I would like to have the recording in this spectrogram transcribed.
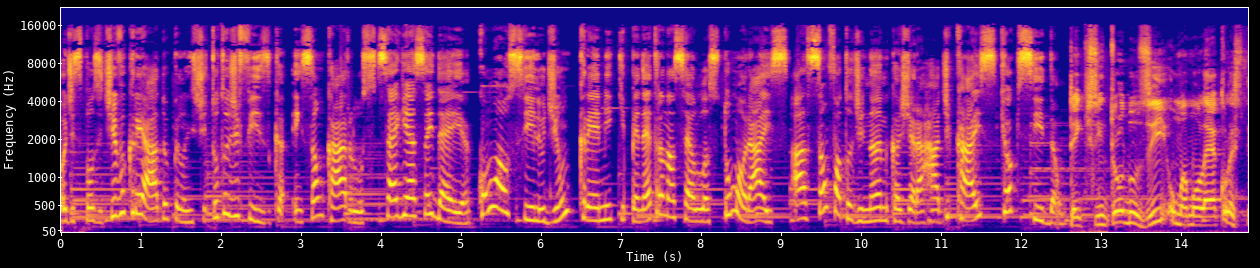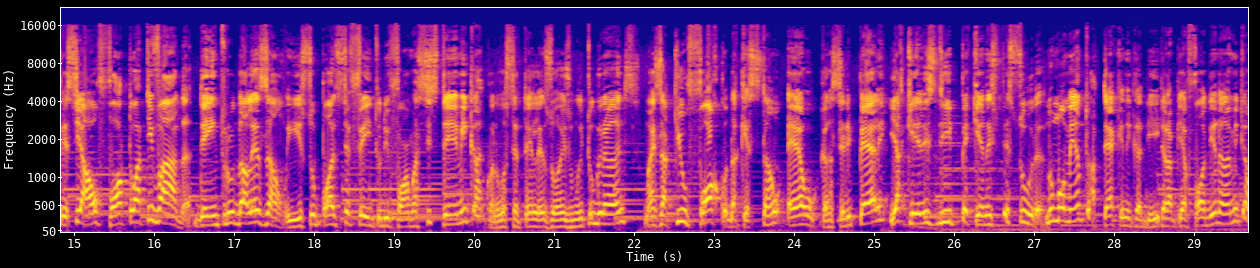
O dispositivo criado pelo Instituto de Física em São Carlos segue essa ideia. Com o auxílio de um creme que penetra nas células tumorais, a ação fotodinâmica gera radicais que oxidam. Tem que se introduzir uma molécula especial fotoativada dentro da lesão, e isso pode ser feito de forma sistêmica, quando você tem lesões muito grandes, mas aqui o foco da questão é o câncer de pele e aqueles de pequena espessura. No momento, a técnica de terapia fotodinâmica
